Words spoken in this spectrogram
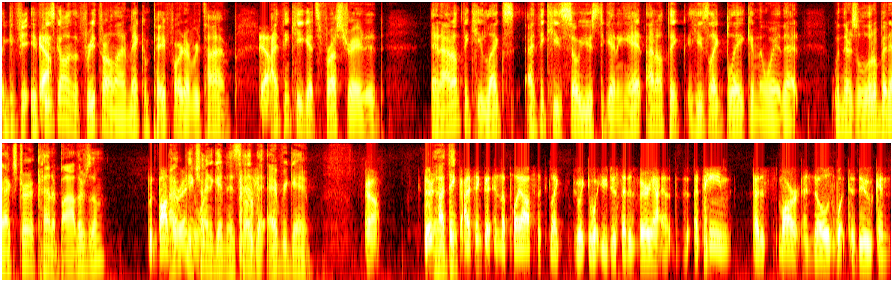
Like if you, if Yeah. he's going to the free throw line, make him pay for it every time. Yeah. I think he gets frustrated, and I don't think he likes. I think he's so used to getting hit. I don't think he's like Blake in the way that when there's a little bit extra, it kind of bothers him. Would I bother would be anyone. trying to get in his head that every game. Yeah, there, I, I think, think- I think in the playoffs, it's like what what you just said is very a team that is smart and knows what to do can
